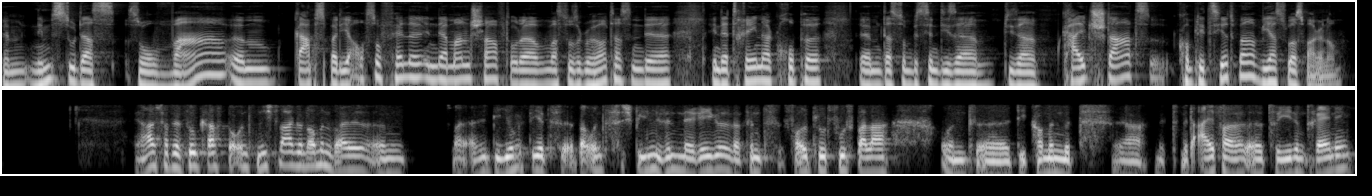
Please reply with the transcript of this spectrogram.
Ähm, nimmst du das so wahr? Ähm, Gab es bei dir auch so Fälle in der Mannschaft oder was du so gehört hast in der in der Trainergruppe, ähm, dass so ein bisschen dieser dieser Kaltstart kompliziert war? Wie hast du das wahrgenommen? Ja, ich habe das so krass bei uns nicht wahrgenommen, weil ähm, also die Jungs, die jetzt bei uns spielen, die sind in der Regel, das sind Vollblutfußballer und äh, die kommen mit, ja, mit, mit Eifer äh, zu jedem Training.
